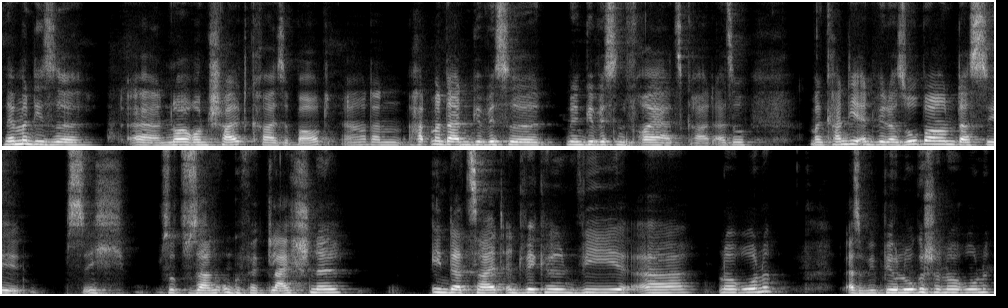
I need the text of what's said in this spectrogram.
wenn man diese äh, Neuron-Schaltkreise baut, ja, dann hat man da einen, gewisse, einen gewissen Freiheitsgrad. Also man kann die entweder so bauen, dass sie sich sozusagen ungefähr gleich schnell in der Zeit entwickeln wie äh, Neurone, also wie biologische Neurone,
